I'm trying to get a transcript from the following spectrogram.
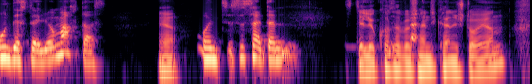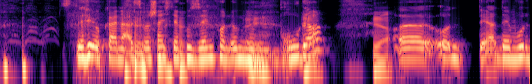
und der Stelio macht das. ja. Und es ist halt dann, Stelio kostet wahrscheinlich keine Steuern. Stereo, keiner, also wahrscheinlich der Cousin von irgendeinem Bruder. Ja. Äh, und der, der wurde,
